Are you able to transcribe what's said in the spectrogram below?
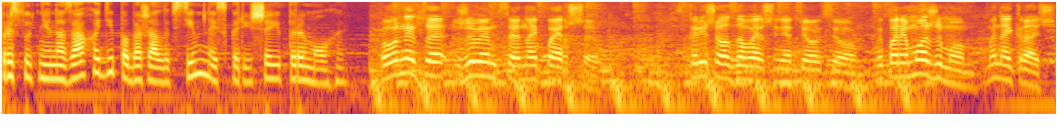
Присутні на заході побажали всім найскорішої перемоги. Повернутися живим це найперше. Скорішого завершення цього всього. Ми переможемо, ми найкраще.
